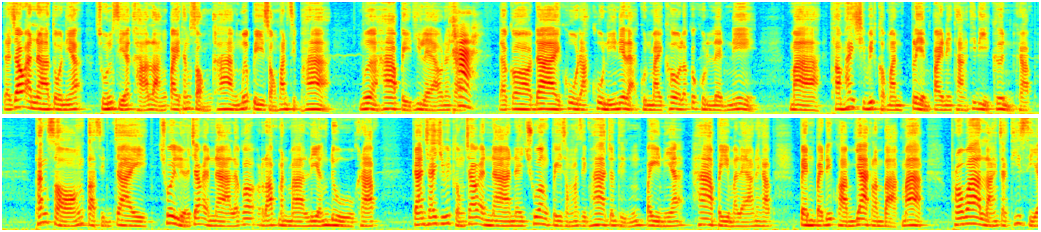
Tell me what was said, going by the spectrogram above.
แต่เจ้าอนนาตัวเนี้ยสูญเสียขาหลังไปทั้งสองข้างเมื่อปี 2015 เมื่อ 5 ปีที่แล้วนะครับค่ะแล้วก็ได้คู่รักคู่นี้นี่แหละคุณไมเคิลแล้วก็คุณเลนนี่ มาทำให้ชีวิตของมันเปลี่ยนไปในทางที่ดีขึ้นครับ ทั้งสองตัดสินใจช่วยเหลือเจ้าแอนนา แล้วก็รับมันมาเลี้ยงดูครับการใช้ชีวิตของเจ้าแอนนาในช่วงปี 2015 จนถึงปีนี้ 5 ปีมาแล้วนะครับ เป็นไปด้วยความยากลำบากมาก เพราะว่าหลังจากที่เสีย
